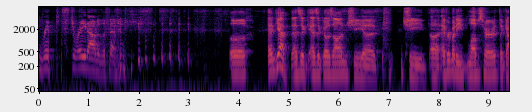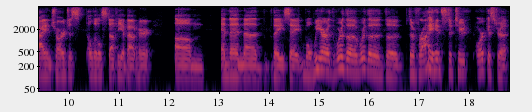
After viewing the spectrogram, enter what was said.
ripped straight out of the '70s. Ugh. And yeah, as it as it goes on, she uh she uh everybody loves her. The guy in charge is a little stuffy about her. Um and then uh they say, "Well, we are we're the we're the the DeVry Institute Orchestra.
